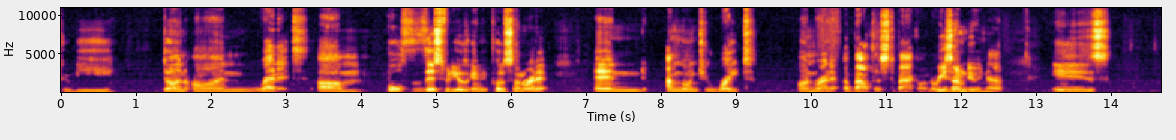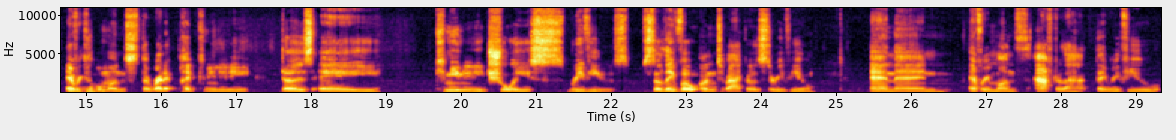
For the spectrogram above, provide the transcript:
to be done on Reddit. Um, both this video is going to be posted on Reddit and I'm going to write on Reddit about this tobacco. And the reason I'm doing that is every couple months the Reddit pipe community does a community choice reviews. So they vote on tobaccos to review, and then every month after that, they review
